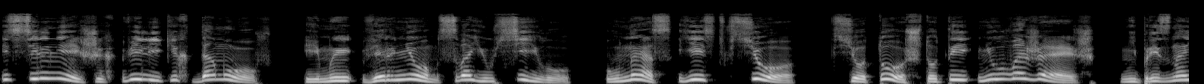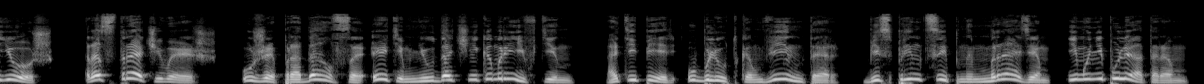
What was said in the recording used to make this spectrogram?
из сильнейших великих домов, и мы вернем свою силу. У нас есть все, все то, что ты не уважаешь, не признаешь, растрачиваешь. Уже продался этим неудачникам Рифтин, а теперь ублюдкам Винтер, беспринципным мразям и манипуляторам.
